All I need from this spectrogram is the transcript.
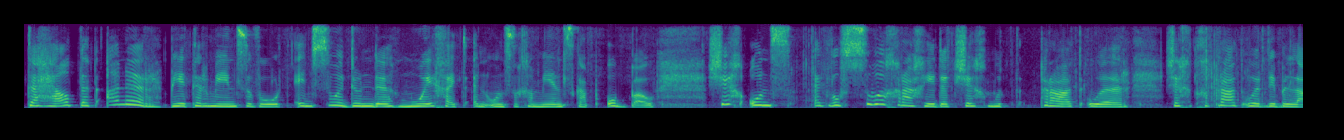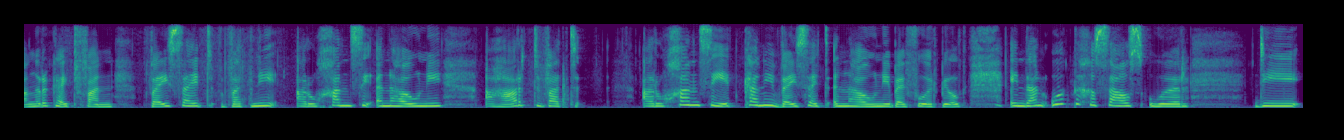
te help dat ander beter mense word en sodoende mooiheid in ons gemeenskap opbou. Sheikh ons ek wil so graag hê dat Sheikh moet praat oor Sheikh het gepraat oor die belangrikheid van wysheid wat nie arrogansie inhou nie, 'n hart wat arrogansie het kan nie wysheid inhou nie byvoorbeeld. En dan ook te gesels oor die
